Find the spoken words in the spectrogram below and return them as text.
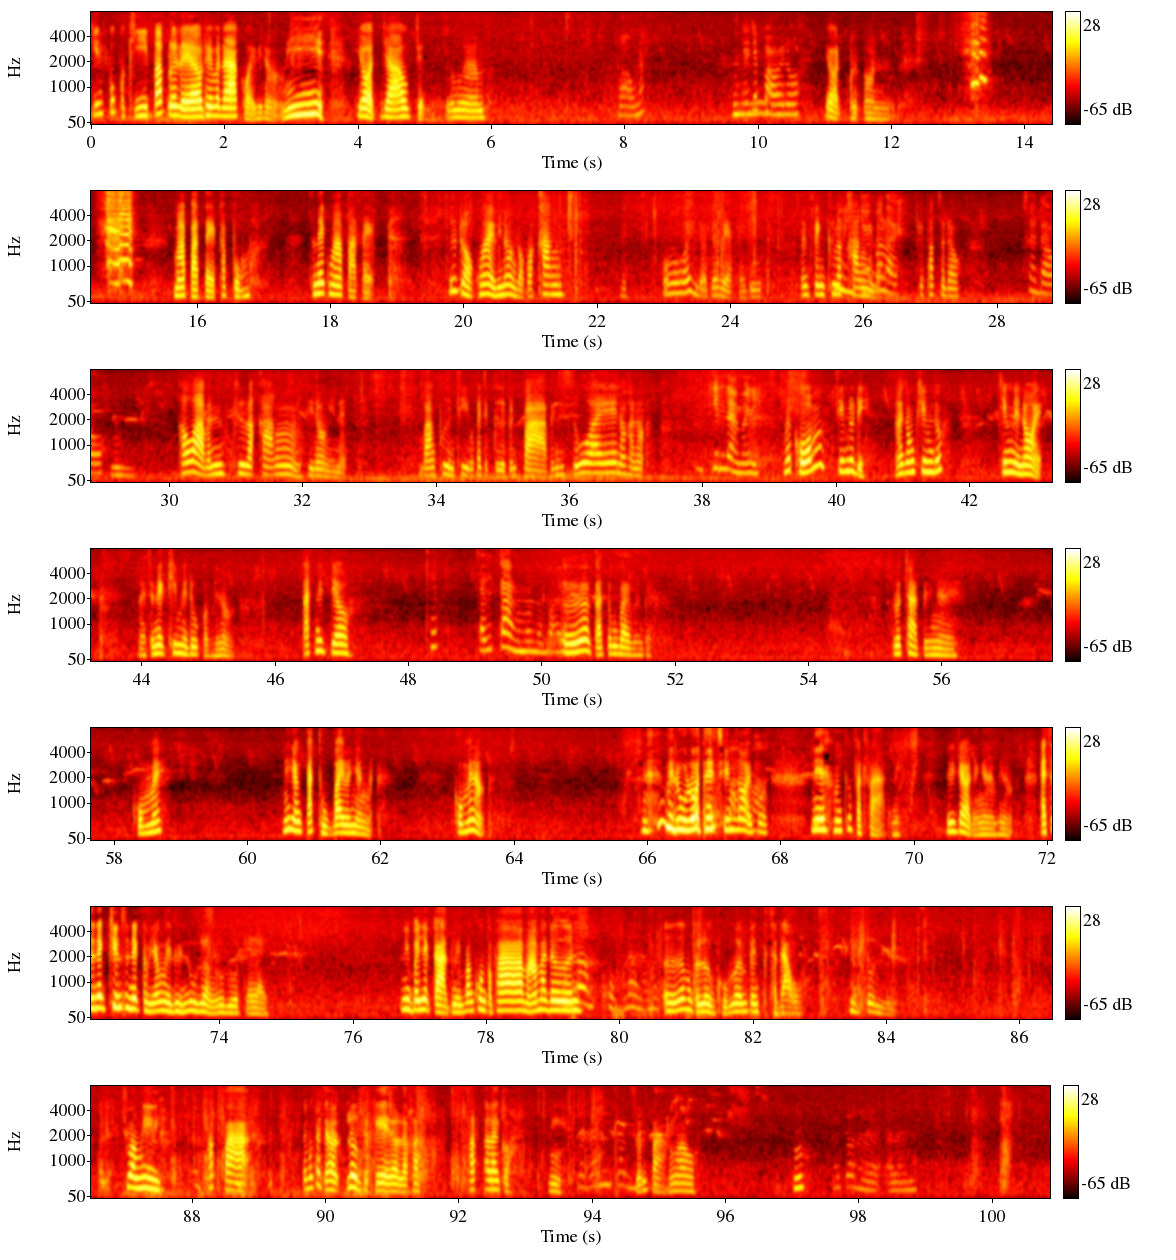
กินปุ๊บก็ขี่ปั๊บเลยแล้ว เทวดาข่อยพี่น้องนี่ยอดยาวเจ๋งงามเป่านะเดี๋ยวจะเป่าให้ดูๆยอดอ่อนๆ มาป่าแตกครับผมสเน็กมาป่าแตกนี่ดอกไม้พี่น้องดอกละคังนี่โอ้ยเดี๋ยวจะแหวกให้ดู มันเป็นคือละคังนี่นี่แหก็ละอะไรเก็บพักสะเดาสะเดาอืมเขาว่ามันคือระฆังพี่น้องเห็นไหมบางพื้นที่มันก็จะเกิดเป็นป่าเป็นสวยๆเนาะค่ะเนาะกินได้ไหมนี่ไม่ขมชิมดูดิอะต้องชิมดูชิมหน่อยๆไหนจะเน็กชิมให้ดูก่อนพี่น้อง กัดนิดเดียวใช้ก้านมันหรือใบเออ กัดตรงใบมันกันรสชาติเป็นยังไง ขมไหม นี่ยังกัดถูกใบมันยังน่ะ ขมไหมน่ะ ไม่รู้รสนี่ชิมหน่อยพอนี่มันคือฝาดฝาดๆนี่ดูจอดงามพี่น้องไอ้สเน็กชิมสเน็กกับยังไม่เห็นรู้เรื่องรู้รสอะไร นี่บรรยากาศนี่บางคนกับพาหมามาเดินเริ่มขมแล้วนะมันเออ มันก็เริ่มขมเลยมันเป็นสะเดานี่ต้นนี่ช่วงนี้พักป่า แต่มันก็จะเริ่มจะแก่แล้วล่ะค่ะ พักอะไรก่อนนี่ สวนป่าของเราต้นอะไรนะ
